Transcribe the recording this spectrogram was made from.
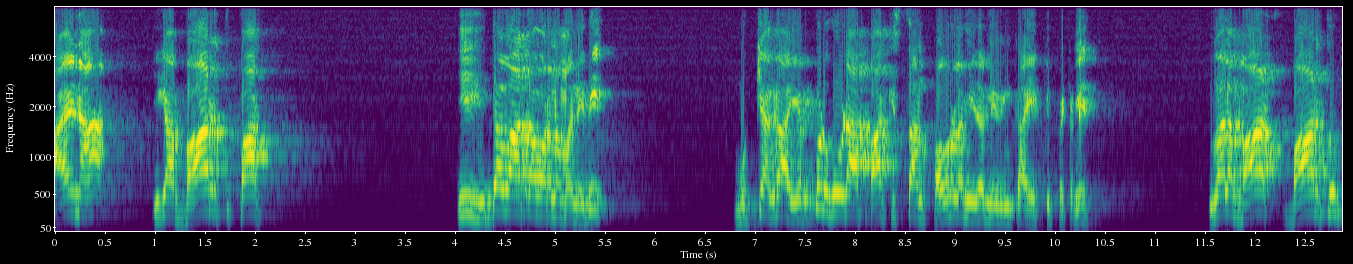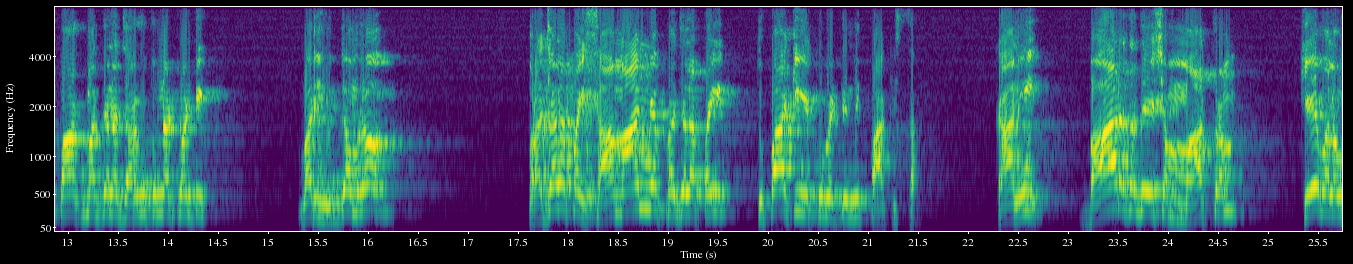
ఆయన ఇక భారత్ పాక్ ఈ యుద్ధ వాతావరణం అనేది ముఖ్యంగా ఎప్పుడు కూడా పాకిస్తాన్ పౌరుల మీద మేము ఇంకా ఎక్కి పెట్టలేదు. ఇవాళ భా భారత్ పాక్ మధ్యన జరుగుతున్నటువంటి మరి యుద్ధంలో ప్రజలపై సామాన్య ప్రజలపై తుపాకీ ఎక్కుపెట్టింది పాకిస్తాన్. కానీ భారతదేశం మాత్రం కేవలం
